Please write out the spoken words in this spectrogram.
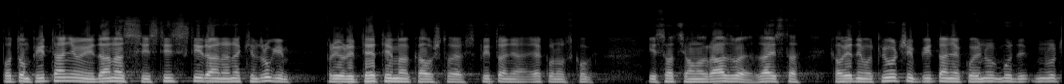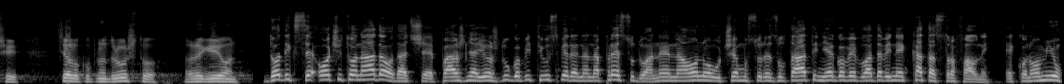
po tom pitanju i danas insistira na nekim drugim prioritetima kao što je pitanja ekonomskog i socijalnog razvoja. Zaista kao jednim od ključnih pitanja koje nuči cjelokupno društvo, region, Dodik se očito nadao da će pažnja još dugo biti usmjerena na presudu, a ne na ono u čemu su rezultati njegove vladavine katastrofalni, ekonomiju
